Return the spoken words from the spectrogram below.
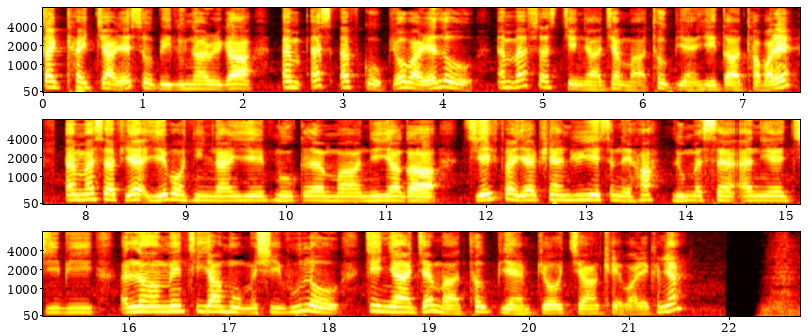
တိုက်ခိုက်ကြရဲဆိုပြီးလူနာတွေက MSF ကိုပြောပါတယ်လို့ MSF ကြေညာချက်မှာထုတ်ပြန်ရေးသားထားပါတယ်။ MSF ရဲ့အရေးပေါ်ညှိနှိုင်းရေးမှူးကလမာနီယာက JFF ရဲ့ဖြန့်ဖြူးရေးစနစ်ဟာလူမဆန်အန်ရကြီးပြီးအလွန်အမင်းထိရောက်မှုမရှိဘူးလို့ကြေညာချက်မှာထုတ်ပြန်ပြောကြားခဲ့ပါတယ်ခင်ဗျာ။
